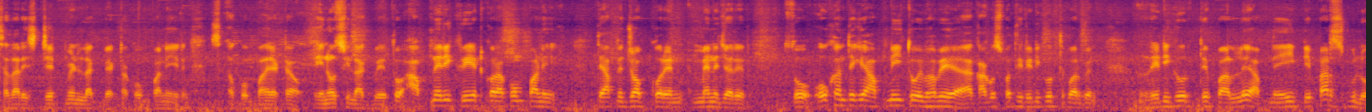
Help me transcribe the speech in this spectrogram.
স্যালারি স্টেটমেন্ট লাগবে একটা কোম্পানির কোম্পানির একটা এনওসি লাগবে। তো আপনারই ক্রিয়েট করা কোম্পানিতে আপনি জব করেন ম্যানেজারের তো ওখান থেকে আপনিই তো ওইভাবে কাগজপাতি রেডি করতে পারবেন। রেডি করতে পারলে আপনি এই পেপারসগুলো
